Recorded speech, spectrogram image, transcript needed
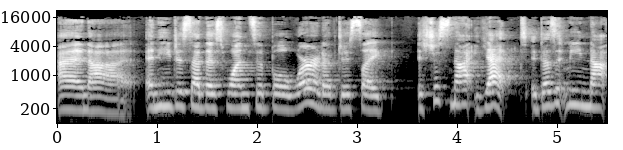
and uh and he just said this one simple word of just like it's just not yet. It doesn't mean not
